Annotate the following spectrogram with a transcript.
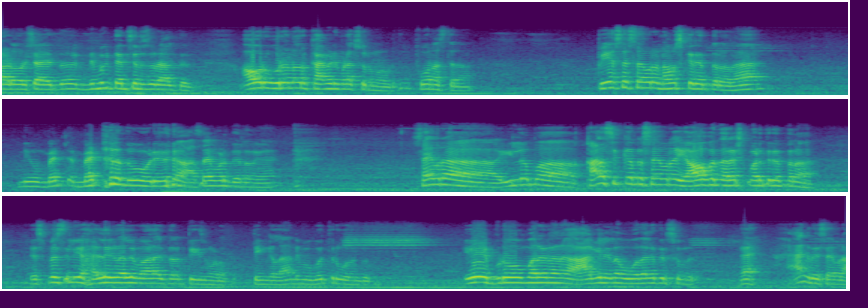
ಎರಡು ವರ್ಷ ಆಯಿತು. ನಿಮಗೆ ಟೆನ್ಷನ್ ಶುರು ಆಗ್ತದೆ ಅವ್ರು ಊರನ್ನವ್ರು ಕಾಮಿಡಿ ಮಾಡಕ್ಕೆ ಶುರು ಮಾಡ್ಬಿಡ್ತಾರೆ. ಫೋನ್ ಹಚ್ತಾರ. ಪಿ ಎಸ್ ಎಸ್ ಅವರು ನಮಸ್ಕಾರ ಅಂತಾರಲ್ಲ ನೀವು ಮೆಟ್ ಮೆಟ್ಟರದು ಓಡಿ ಅಸಹ್ಯ ಮಾಡ್ತೇನೆ ನನಗೆ. ಸಾಹೇಬ್ರ, ಇಲ್ಲೊಬ್ಬ ಕಾಳ ಸಿಕ್ಕಂದ್ರೆ ಸಾಹೇಬ್ರ ಯಾವ ಬಂದು ಅರೆಸ್ಟ್ ಮಾಡ್ತೀರಿ ಅಂತಾನ? ಎಸ್ಪೆಷಲಿ ಹಳ್ಳಿಗಳಲ್ಲಿ ಭಾಳ ಈ ಟೀಸ್ ಮಾಡೋದು. ಟಿಂಗಲ್ಲ ನಿಮಗೆ ಗೊತ್ತಿರ್ಬೋದು ಅಂತ ಏ ಬಿಡು ಮರೆ ನನಗೆ ಆಗಿಲ್ಲ ಓದಾಗತ್ತೀರಿ ಸುಮ್ಮನೆ ಏ ಹ್ಯಾಂಗೆ ರೀ ಸಾಹೇಬ್ರ?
